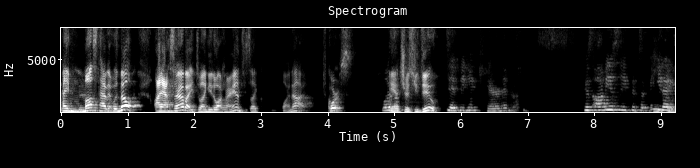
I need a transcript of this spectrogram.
I must have it with milk. I asked the rabbi, do I need to wash my hands? He's like, why not? Of course. What The answer is you do. Dipping a carrot in Because obviously if it's a pita, you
